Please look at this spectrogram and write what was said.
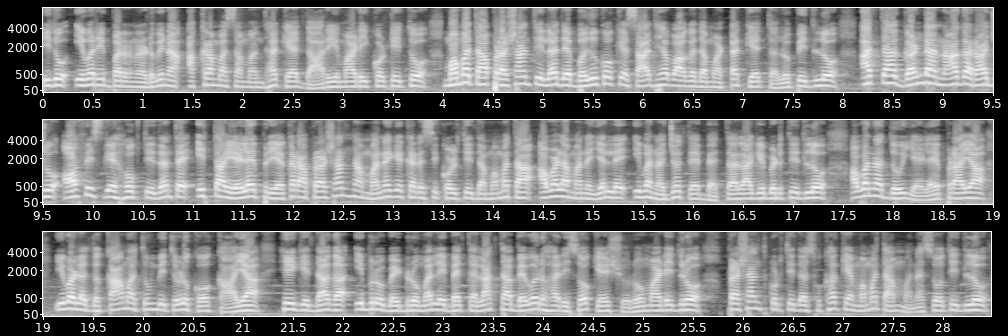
ಇದು ಇವರಿಬ್ಬರ ನಡುವಿನ ಅಕ್ರಮ ಸಂಬಂಧಕ್ಕೆ ದಾರಿ ಮಾಡಿಕೊಟ್ಟಿತ್ತು. ಮಮತಾ ಪ್ರಶಾಂತ್ ಇಲ್ಲದೆ ಬದುಕೋಕೆ ಸಾಧ್ಯವಾಗದ ಮಟ್ಟಕ್ಕೆ ತಲುಪಿದ್ಲು. ಅತ್ತ ಗಂಡ ನಾಗರಾಜು ಆಫೀಸ್ಗೆ ಹೋಗ್ತಿದ್ದಂತೆ ಇತ್ತ ಎಳೆ ಪ್ರಿಯಕರ ಪ್ರಶಾಂತ್ನ ಮನೆಗೆ ಕರೆಸಿಕೊಳ್ತಿದ್ದ ಮಮತಾ ಅವಳ ಮನೆಯಲ್ಲೇ ಇವನ ಜೊತೆ ಬೆತ್ತಲಾಗಿ ಬಿಡ್ತಿದ್ಲು. ಅವನದ್ದು ಎಳೆ ಪ್ರಾಯ. ಇವಳದ್ದು ಕಾಮ ತುಂಬಿ ತುಳುಕೋ ಕಾಯ. ಹೀಗಿದ್ದಾಗ ಇಬ್ರು ಬೆಡ್ರೂಮ್ ಅಲ್ಲಿ ಬೆತ್ತಲಾಗ್ತಾ ಬೆವರು ಹರಿಸೋಕೆ ಶುರು ಮಾಡಿದ್ರು. ಪ್ರಶಾಂತ್ ಕೊಡ್ತಿದ್ದ ಸುಖಕ್ಕೆ ಮಮತಾ ಮನಸೋತಿದ್ಲು.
